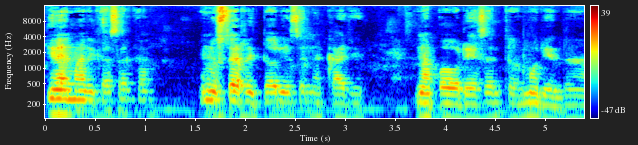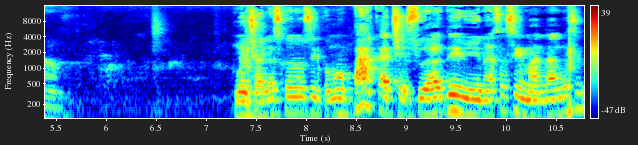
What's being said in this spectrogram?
Y las maricas acá, en los territorios, en la calle, en la pobreza, entonces muriendo Muchas las conocí como pa, cachezudas divinas así mandándose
